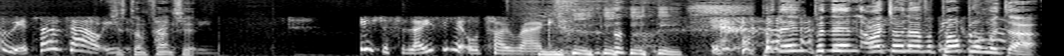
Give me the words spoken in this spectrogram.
no, it turns out he Just was don't fancy it. He's just a lazy little toe rag. but then, but then I don't have a problem with that.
